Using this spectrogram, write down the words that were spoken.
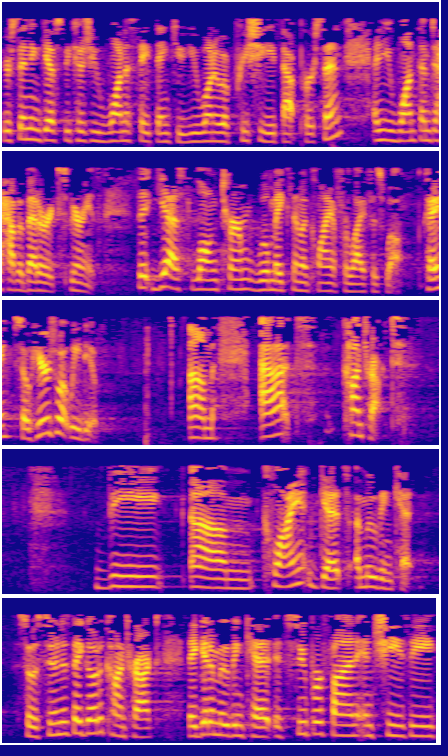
You're sending gifts because you want to say thank you. You want to appreciate that person and you want them to have a better experience. That yes, long term will make them a client for life as well. Okay? So here's what we do. Um, at contract, the um, client gets a moving kit. So as soon as they go to contract, they get a moving kit. It's super fun and cheesy.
